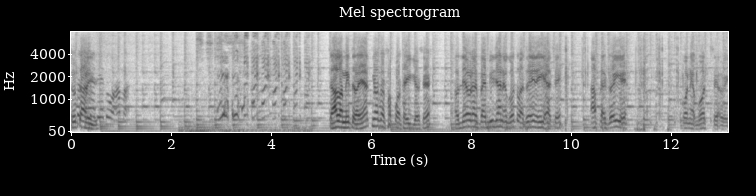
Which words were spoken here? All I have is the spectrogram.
સુતારી ચાલો મિત્રો એકનો તો થપ્પો થઈ ગયો છે. દેવરાજભાઈ બીજાને ગોતવા જઈ રહ્યા છે. આપણે જોઈએ કોને ગોતશે હવે.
